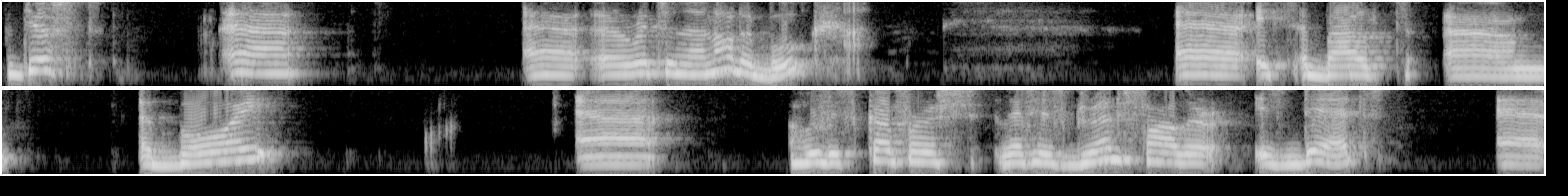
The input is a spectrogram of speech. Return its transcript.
just uh, uh, written another book. Ah. Uh, it's about um, a boy uh, who discovers that his grandfather is dead, uh,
